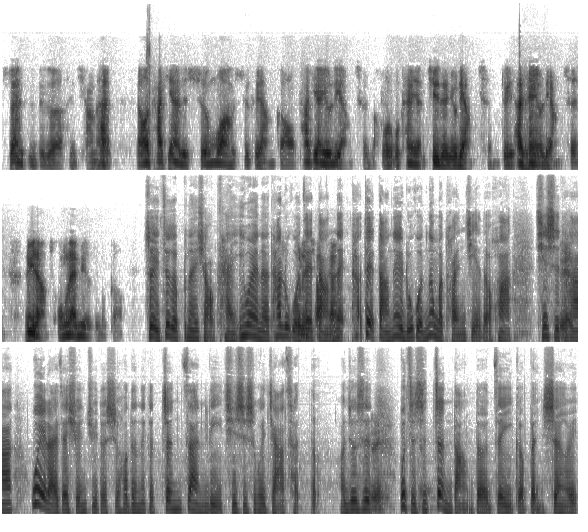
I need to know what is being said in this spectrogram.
算是这个很强悍。然后他现在的声望是非常高，他现在有两成，我我看一下，记得有两成，对，他现在有两成，绿党从来没有这么高，所以这个不能小看，因为呢，他如果在党内，他在党内如果那么团结的话，其实他未来在选举的时候的那个征战力其实是会加成的啊，就是不只是政党的这一个本身而已，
